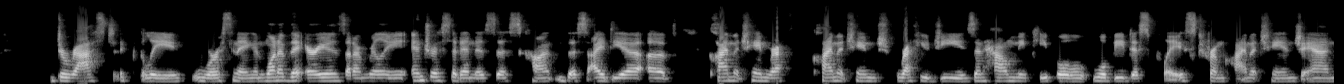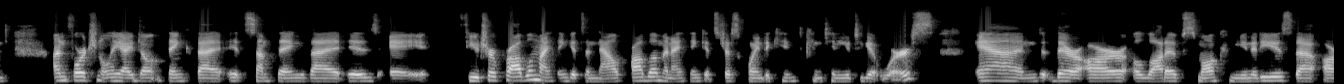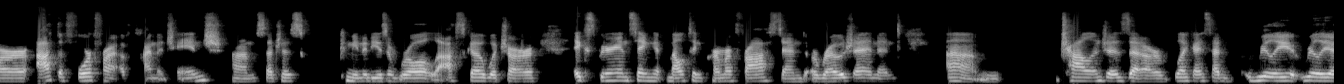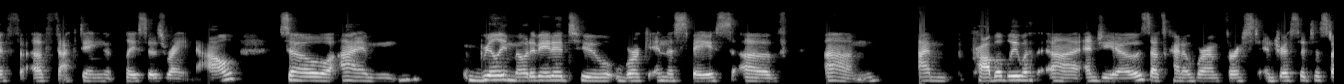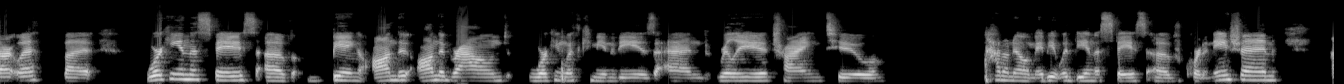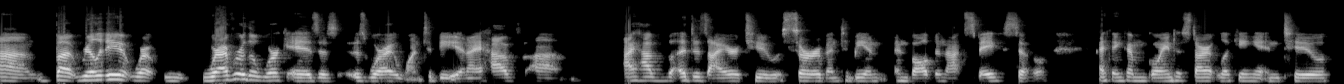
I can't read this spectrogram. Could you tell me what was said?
drastically worsening. And one of the areas that I'm really interested in is this con- this idea of climate change ref- climate change refugees and how many people will be displaced from climate change. And unfortunately, I don't think that it's something that is a future problem. I think it's a now problem, and I think it's just going to c- continue to get worse. And there are a lot of small communities that are at the forefront of climate change, um, such as communities in rural Alaska, which are experiencing melting permafrost and erosion and um, challenges that are, like I said, really, really af- affecting places right now. So I'm really motivated to work in the space of um, i'm probably with uh, ngos that's kind of where i'm first interested to start with but working in the space of being on the on the ground working with communities and really trying to i don't know maybe it would be in the space of coordination um, but really where, wherever the work is is is where i want to be and i have um, I have a desire to serve and to be in, involved in that space. So I think I'm going to start looking into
